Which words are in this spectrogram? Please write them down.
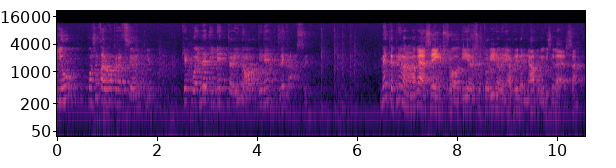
più posso fare un'operazione in più, che è quella di mettere in ordine le classi. Mentre prima non aveva senso dire se Torino veniva prima di Napoli o viceversa,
